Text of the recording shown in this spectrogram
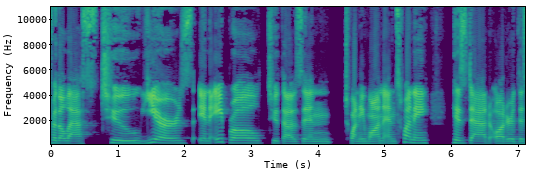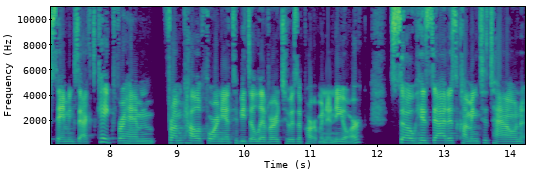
for the last two years in April 2021 and 20, his dad ordered the same exact cake for him from California to be delivered to his apartment in New York. So his dad is coming to town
